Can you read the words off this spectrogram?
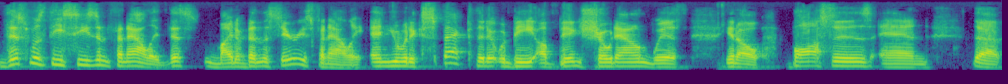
this was the season finale. This might have been the series finale, and you would expect that it would be a big showdown with, you know, bosses and the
